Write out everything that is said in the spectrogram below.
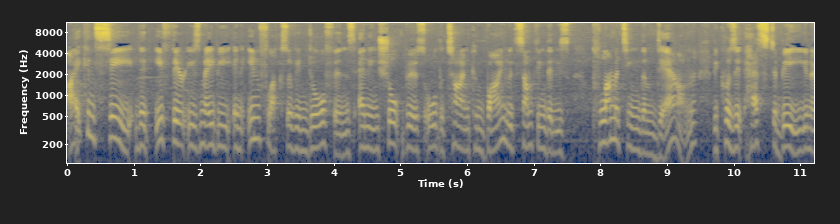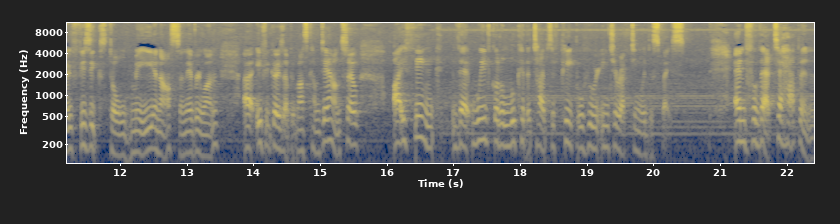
I can see that if there is maybe an influx of endorphins and in short bursts all the time, combined with something that is plummeting them down because it has to be, you know, physics told me and us and everyone, uh, if it goes up, it must come down. So I think that we've got to look at the types of people who are interacting with the space. And for that to happen,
